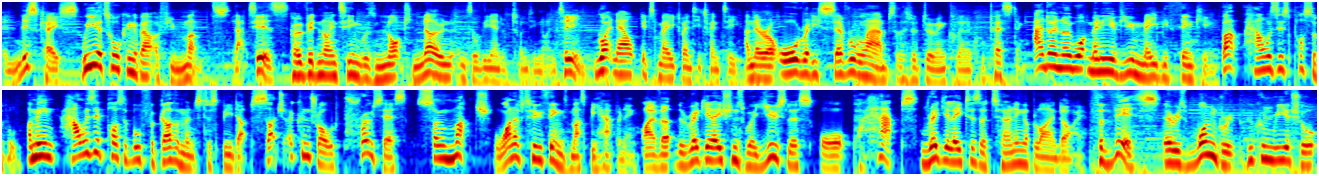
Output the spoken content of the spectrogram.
in this case, we are talking about a few months. That is, COVID-19 was not known until the end of 2019. Right now, it's May 2020, and there are already several labs that are doing clinical testing. And I know what many of you may be thinking, but how is this possible? I mean, how is it possible for governments to speed up such a controlled process so much? One of two things must be happening. Either the regulations were useless, or perhaps regulators are turning a blind eye. For this, there is one group who can reassure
